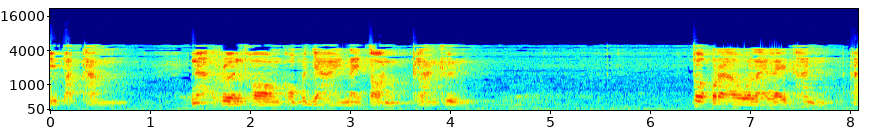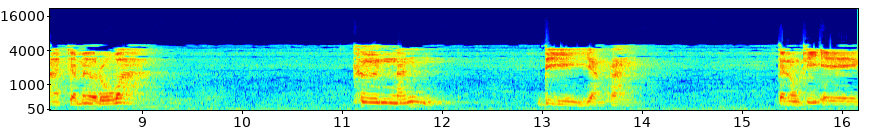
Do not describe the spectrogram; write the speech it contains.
ฏิบัติธรรม ณเรือนทองของคุณยายในตอนกลางคืน พวกเราหลาย ๆ ท่านอาจจะไม่รู้ว่า คืนนั้นดีอย่างไร แต่หลวงพี่เอง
